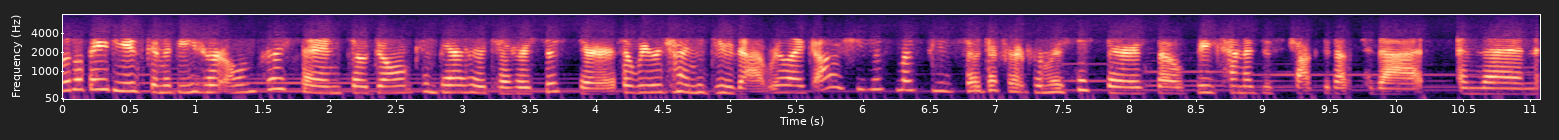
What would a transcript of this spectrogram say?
little baby is going to be her own person, so don't compare her to her sister. So we were trying to do that. We're like, oh, she just must be so different from her sister. So we kind of just chalked it up to that. And then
